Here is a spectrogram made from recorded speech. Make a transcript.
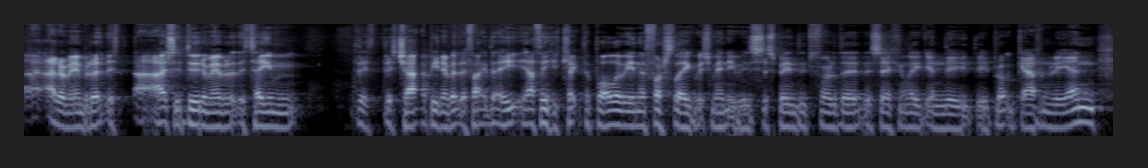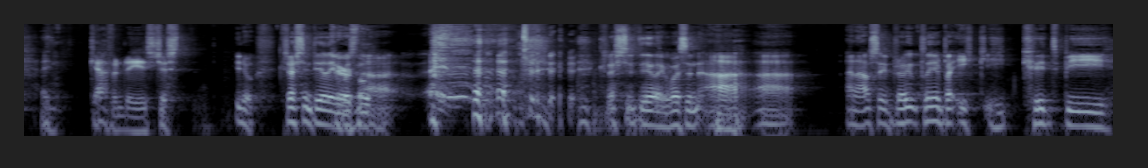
I remember it. I actually do remember at the time the, the chat being about the fact that he, I think he kicked the ball away in the first leg, which meant he was suspended for the, the second leg, and they, they brought Gavin Rae in, and Gavin Rae is just, you know, Christian Dailly wasn't a, Christian Dailly wasn't a, a, an absolutely brilliant player, but he he could be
